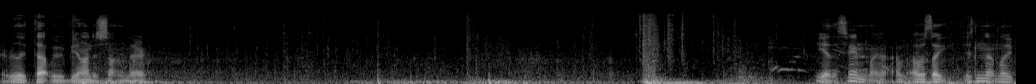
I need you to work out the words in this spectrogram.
I really thought we would be onto something there. Yeah, the same. Like, I, I was like, isn't that like...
